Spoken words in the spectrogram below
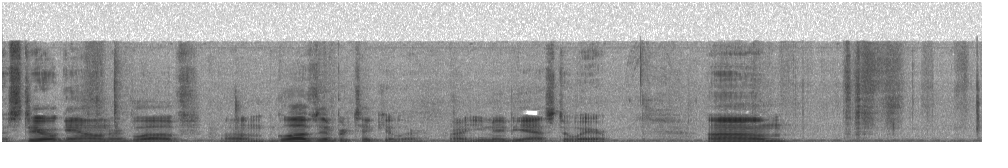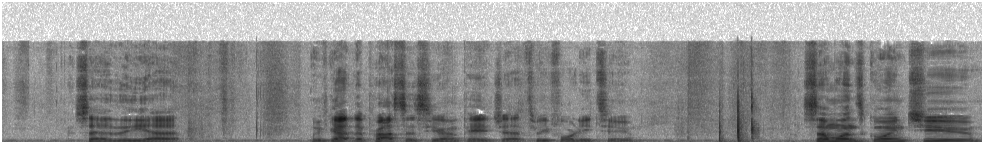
a sterile gown or glove, um, gloves in particular, right? You may be asked to wear. Um, so the uh, we've got the process here on page uh, 342. Someone's going to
